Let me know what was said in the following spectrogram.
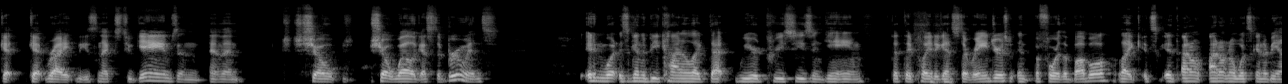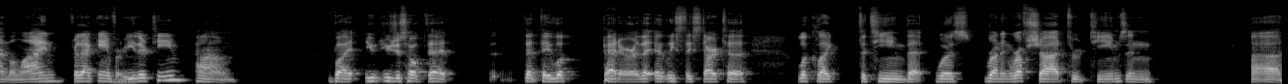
get get right these next two games, and and then show show well against the Bruins in what is going to be kind of like that weird preseason game that they played against the Rangers before the bubble. Like it's it, I don't I don't know what's going to be on the line for that game for mm-hmm. either team. Um, but you you just hope that that they look better. or That at least they start to look like the team that was running roughshod through teams in uh,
